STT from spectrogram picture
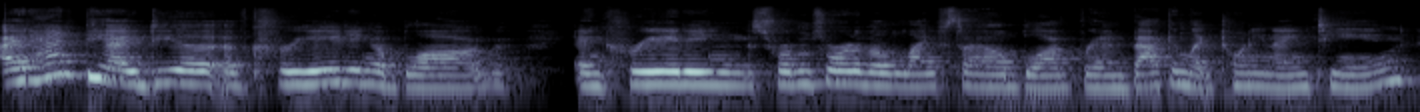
I had the idea of creating a blog and creating some sort of a lifestyle blog brand back in like 2019.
